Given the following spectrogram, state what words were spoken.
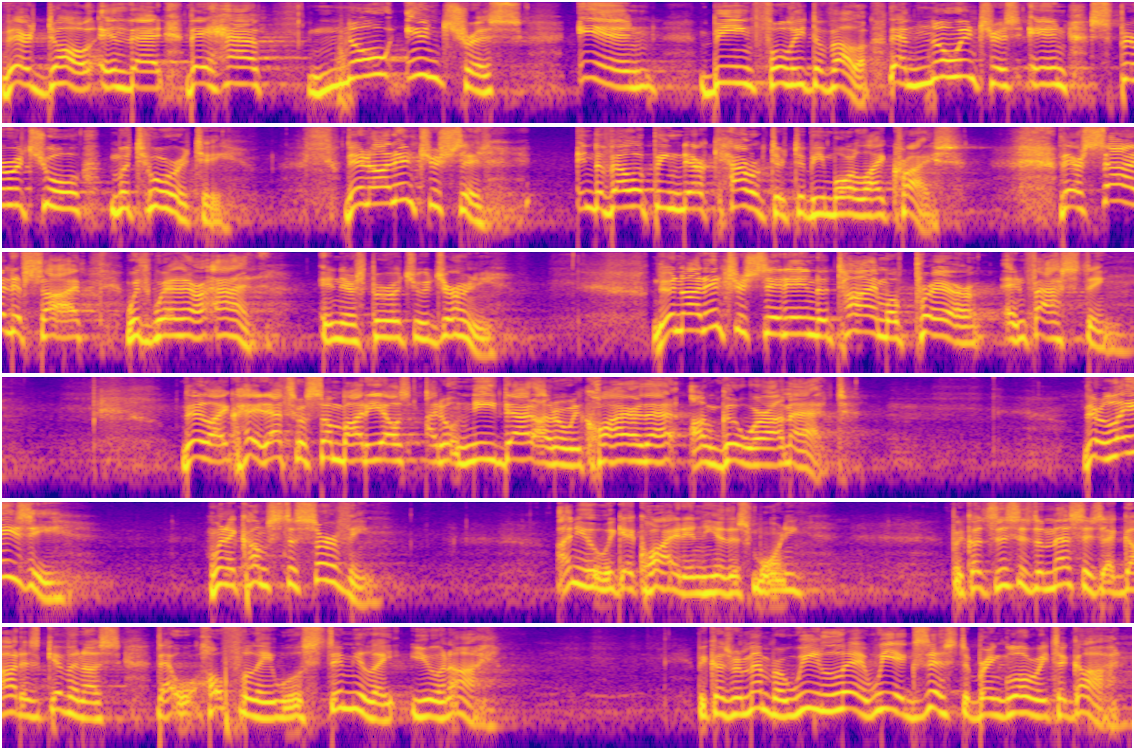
They're dull in that they have no interest in being fully developed. They have no interest in spiritual maturity. They're not interested in developing their character to be more like Christ. They're satisfied with where they're at in their spiritual journey. They're not interested in the time of prayer and fasting. They're like, hey, that's for somebody else. I don't need that. I don't require that. I'm good where I'm at. They're lazy when it comes to serving. I knew we'd get quiet in here this morning because this is the message that God has given us that hopefully will stimulate you and I. Because remember, we live, we exist to bring glory to God.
